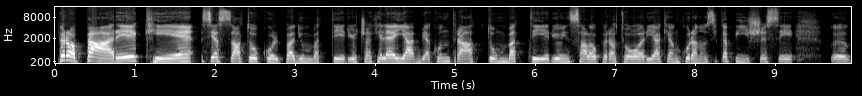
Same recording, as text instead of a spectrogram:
però pare che sia stato colpa di un batterio, cioè che lei abbia contratto un batterio in sala operatoria che ancora non si capisce se eh,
